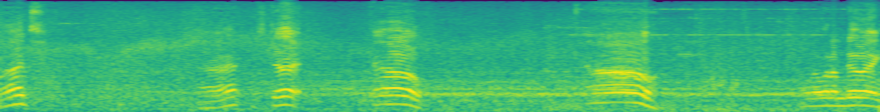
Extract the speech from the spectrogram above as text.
What? Alright, let's do it. Go! Go! I don't know what I'm doing.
